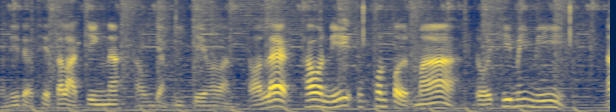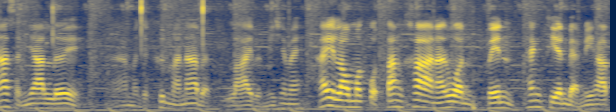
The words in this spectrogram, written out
วันนี้เดี๋ยวเทรดตลาดจริงนะเอาอย่าง EJ มาก่อนตอนแรกถ้าวันนี้ทุกคนเปิดมา โดยที่ไม่มีหน้าสัญญาณเลยอ่ามันจะขึ้นมาหน้าแบบลายแบบนี้ใช่ไหมให้เรามากดตั้งค่านะทุกคนเป็นแท่งเทียนแบบนี้ครับ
